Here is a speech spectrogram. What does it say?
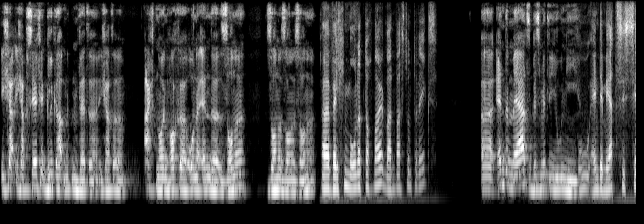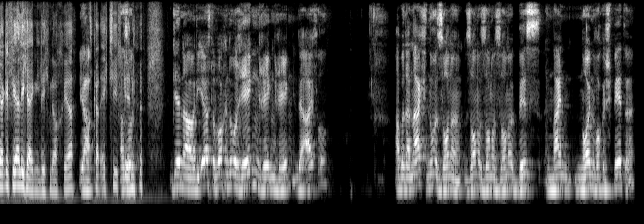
ich, ich habe sehr viel Glück gehabt mit dem Wetter. Ich hatte acht, neun Wochen ohne Ende Sonne, Sonne, Sonne, Sonne. Äh, welchen Monat nochmal? Wann warst du unterwegs? Äh, Ende März bis Mitte Juni. Uh, Ende März ist sehr gefährlich eigentlich noch, ja? Ja. Das kann echt schief also, gehen. Genau, die erste Woche nur Regen, Regen, Regen in der Eifel. Aber danach nur Sonne, Sonne, Sonne, Sonne bis neun, neun Wochen später.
